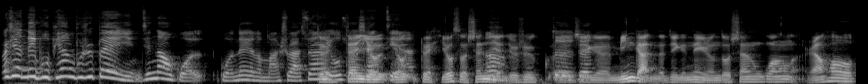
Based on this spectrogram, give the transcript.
而且那部片不是被引进到国国内了吗？是吧？虽然有所删减，对有所删减，就是呃这个敏感的这个内容都删光了。然后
